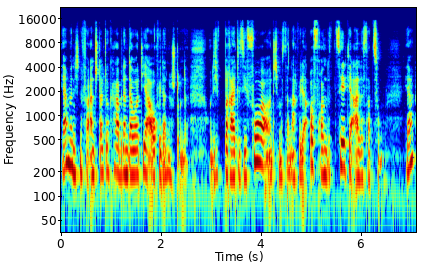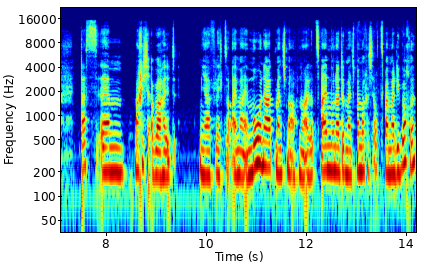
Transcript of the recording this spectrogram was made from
Ja, wenn ich eine Veranstaltung habe, dann dauert die ja auch wieder eine Stunde. Und ich bereite sie vor und ich muss danach wieder aufräumen. Das zählt ja alles dazu. Ja, das ähm, mache ich aber halt ja vielleicht so einmal im Monat, manchmal auch nur alle zwei Monate, manchmal mache ich auch zweimal die Woche.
